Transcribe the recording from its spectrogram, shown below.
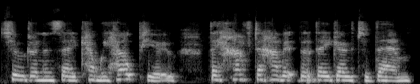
children and say, Can we help you? They have to have it that they go to them.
